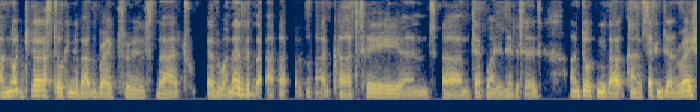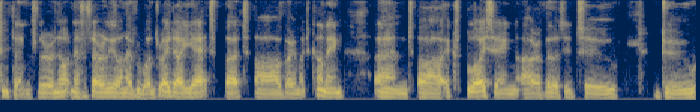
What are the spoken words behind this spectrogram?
I'm not just talking about the breakthroughs that everyone knows about, like CAR T and um, checkpoint inhibitors. I'm talking about kind of second generation things that are not necessarily on everyone's radar yet, but are very much coming and are exploiting our ability to do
